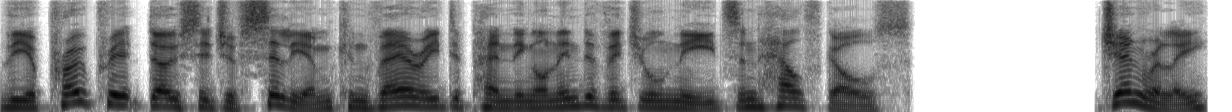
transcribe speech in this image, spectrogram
The appropriate dosage of psyllium can vary depending on individual needs and health goals. Generally,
